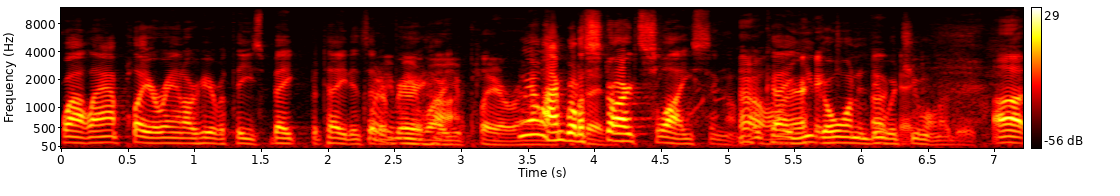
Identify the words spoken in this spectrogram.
while I play around over here with these baked potatoes that are very mean while hot. you play around Well, I'm going to start slicing them. Oh, okay. all You go on and do what you want to do. Uh,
